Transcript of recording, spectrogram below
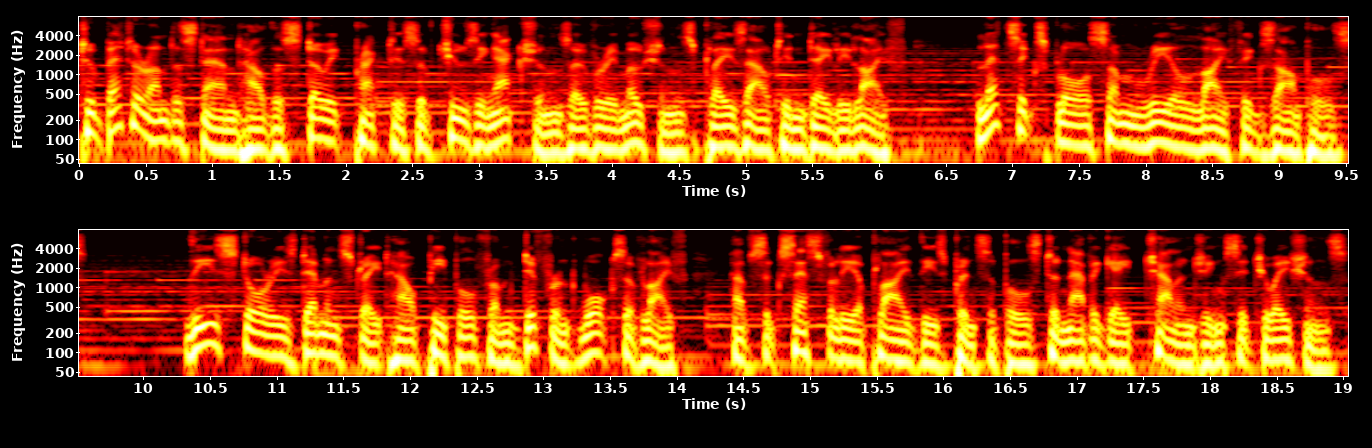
To better understand how the Stoic practice of choosing actions over emotions plays out in daily life, let's explore some real-life examples. These stories demonstrate how people from different walks of life have successfully applied these principles to navigate challenging situations.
